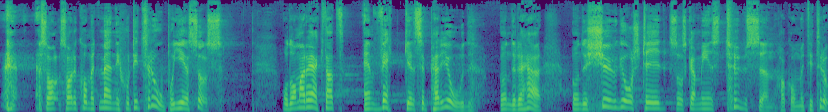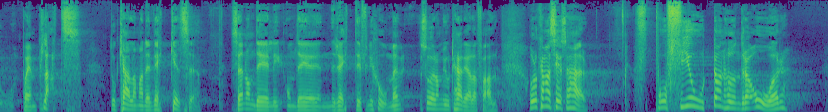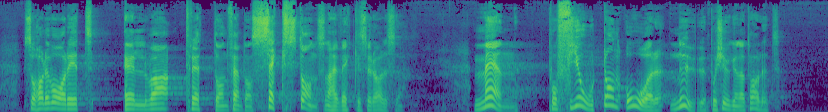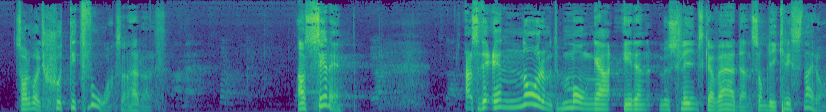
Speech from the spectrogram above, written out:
så, så har det kommit människor till tro på Jesus. Och då har man räknat en väckelseperiod under det här. Under 20 års tid så ska minst tusen ha kommit till tro på en plats. Då kallar man det väckelse. Sen om det, är, om det är en rätt definition, men så har de gjort här i alla fall. Och då kan man se så här. På 1400 år så har det varit 11, 13, 15, 16 sådana här väckelserörelser. Men på 14 år nu på 2000-talet så har det varit 72 sådana här rörelser. Alltså ser ni? Alltså det är enormt många i den muslimska världen som blir kristna idag.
